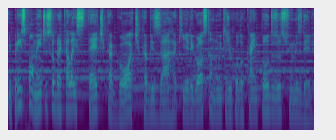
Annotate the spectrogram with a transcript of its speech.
e principalmente sobre aquela estética gótica bizarra que ele gosta muito de colocar em todos os filmes dele.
